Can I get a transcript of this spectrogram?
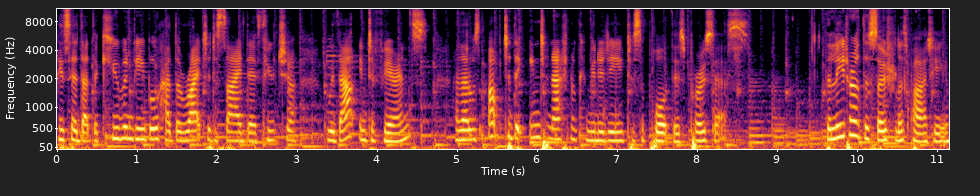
He said that the Cuban people had the right to decide their future without interference, and that it was up to the international community to support this process. The leader of the Socialist Party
